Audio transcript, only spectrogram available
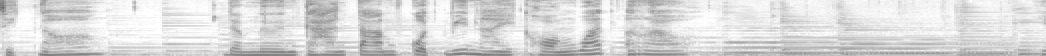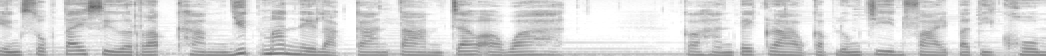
สิทธิน้องดำเนินการตามกฎวินัยของวัดเราเฮียงซกใต้สื่อรับคำยึดมั่นในหลักการตามเจ้าอาวาส ก็หันไปกล่าวกับหลวงจีนฝ่ายปฏิคม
